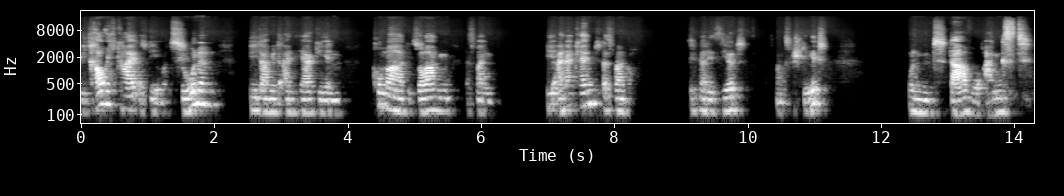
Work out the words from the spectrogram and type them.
die Traurigkeit, also die Emotionen, die damit einhergehen, Kummer, die Sorgen, dass man die anerkennt, dass man auch signalisiert, dass man es versteht und da, wo Angst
